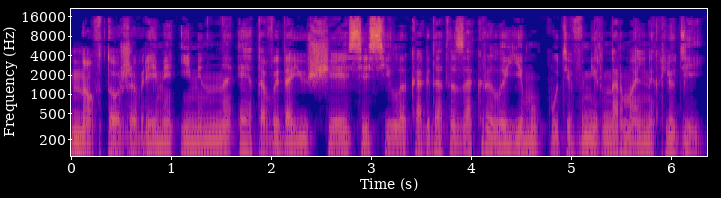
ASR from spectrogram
Но в то же время именно эта выдающаяся сила когда-то закрыла ему путь в мир нормальных людей.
